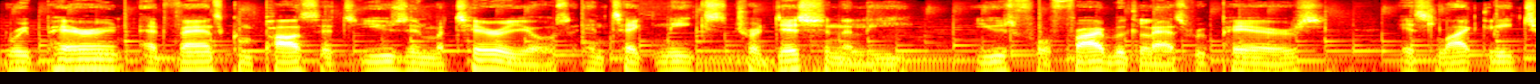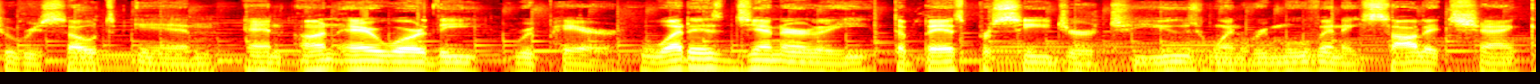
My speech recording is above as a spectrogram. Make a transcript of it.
Repairing advanced composites using materials and techniques traditionally used for fiberglass repairs is likely to result in an unairworthy repair. What is generally the best procedure to use when removing a solid shank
